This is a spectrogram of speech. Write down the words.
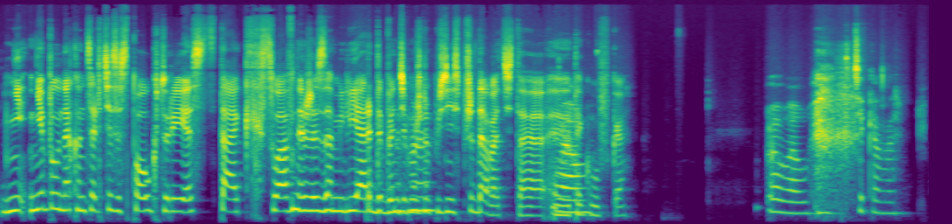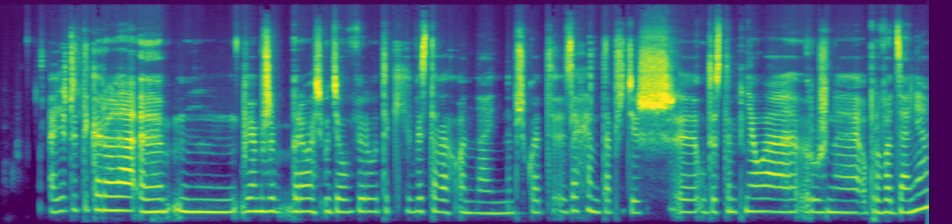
nie, nie był na koncercie zespołu, który jest tak sławny, że za miliardy będzie mhm. można później sprzedawać tę wow. główkę. O wow, ciekawe. A jeszcze ty, Karola, mm, wiem, że brałaś udział w wielu takich wystawach online. Na przykład Zachęta przecież y, udostępniała różne oprowadzania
